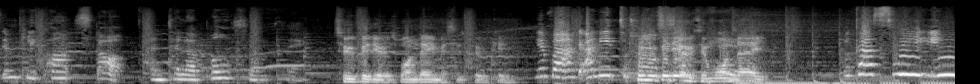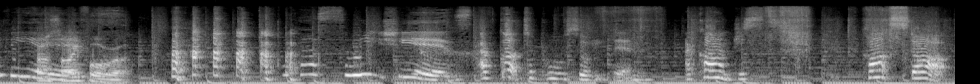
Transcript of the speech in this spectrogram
simply can't stop until I pull something. Two videos, one day, Mrs. Pookie. Yeah, but I, I need to Two pull videos in one day. Look how sweet Eevee is. I'm sorry for her. Look how sweet she is. I've got to pull something. I can't just can't stop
